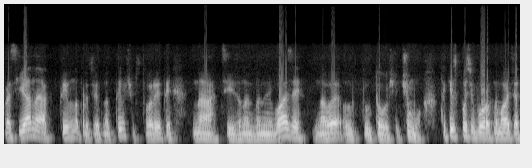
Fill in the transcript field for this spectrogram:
росіяни активно працюють над тим, щоб створити на цій занедбаній базі нове литовище. Чому в такий спосіб ворог намагається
